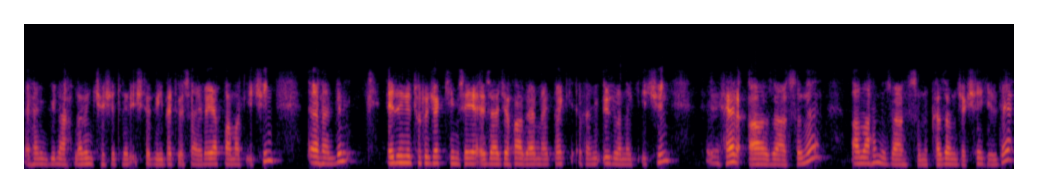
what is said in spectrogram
efendim günahların çeşitleri işte gıybet vesaire yapmamak için efendim elini tutacak kimseye eza cefa vermemek, efendim üzmemek için e, her azasını Allah'ın rızasını kazanacak şekilde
